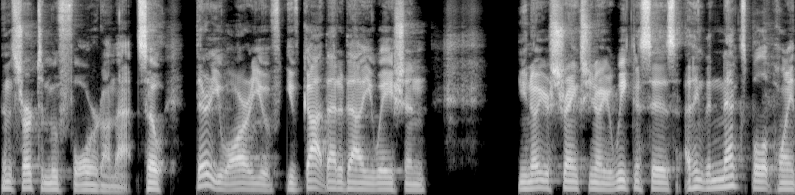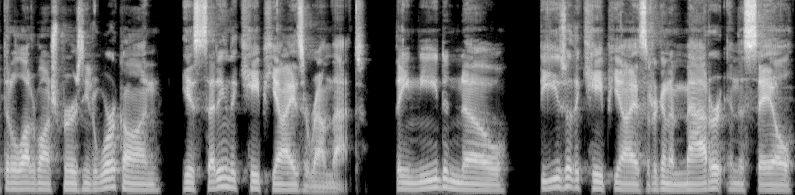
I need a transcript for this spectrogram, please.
and start to move forward on that. So there you are. You've you've got that evaluation. You know your strengths, you know your weaknesses. I think the next bullet point that a lot of entrepreneurs need to work on is setting the KPIs around that. They need to know these are the KPIs that are going to matter in the sale.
